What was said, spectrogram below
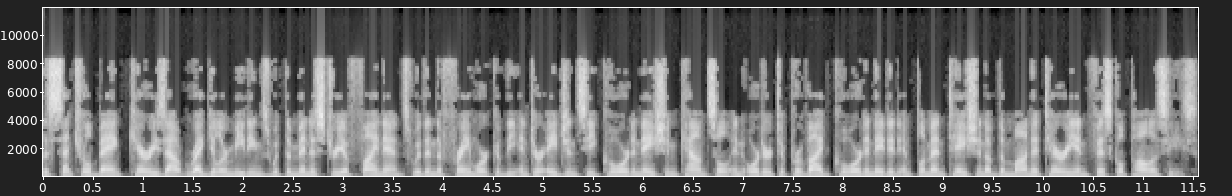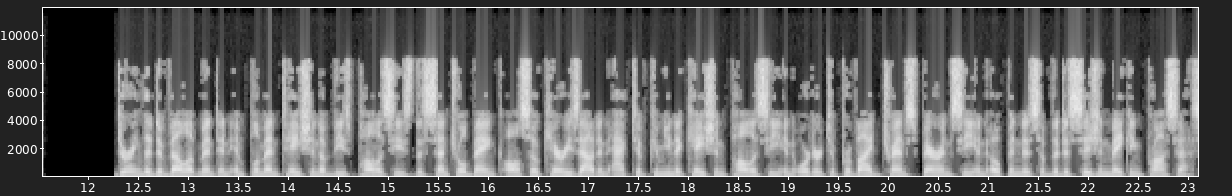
The central bank carries out regular meetings with the Ministry of Finance within the framework of the Interagency Coordination Council in order to provide coordinated implementation of the monetary and fiscal policies. During the development and implementation of these policies the central bank also carries out an active communication policy in order to provide transparency and openness of the decision-making process,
